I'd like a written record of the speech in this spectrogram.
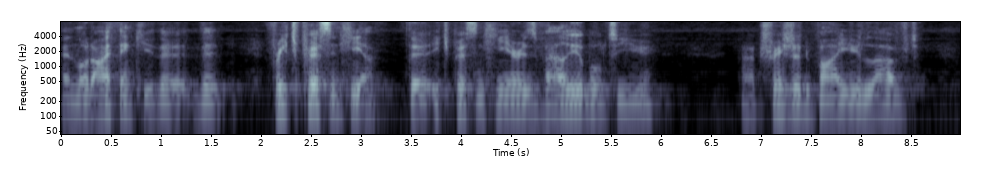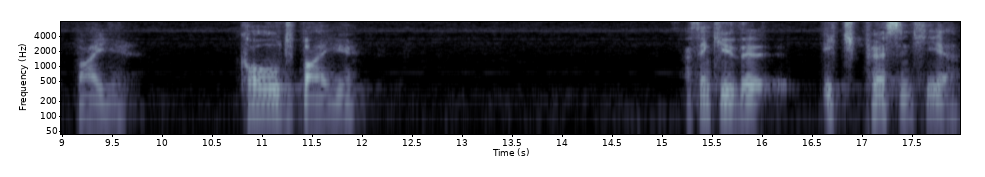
And Lord, I thank you that, that for each person here, that each person here is valuable to you, uh, treasured by you, loved by you, called by you. I thank you that each person here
